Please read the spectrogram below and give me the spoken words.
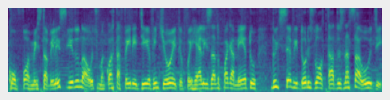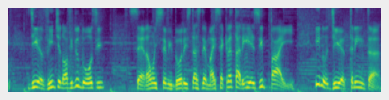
Conforme estabelecido na última quarta-feira, dia 28, foi realizado o pagamento dos servidores lotados na saúde. Dia 29 do 12 serão os servidores das demais secretarias e PAI. E no dia 30,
